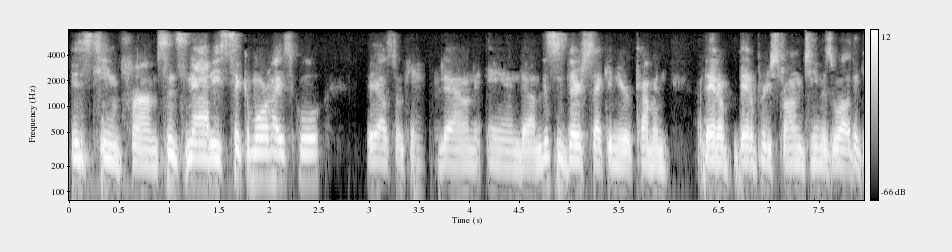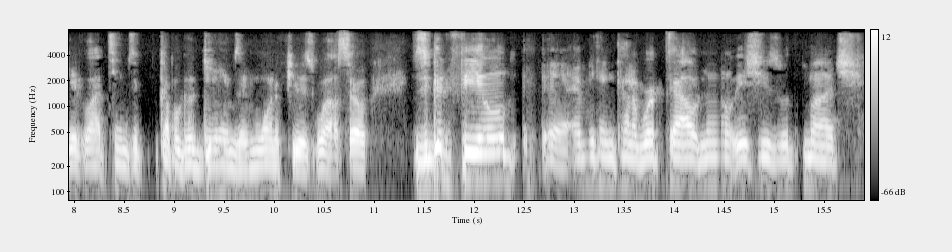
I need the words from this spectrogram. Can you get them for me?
his team from Cincinnati, Sycamore High School. They also came down, and um, this is their second year coming. They had, a, they had a pretty strong team as well. They gave a lot of teams a couple good games and won a few as well. So it's a good field. Uh, everything kind of worked out. No issues with much.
